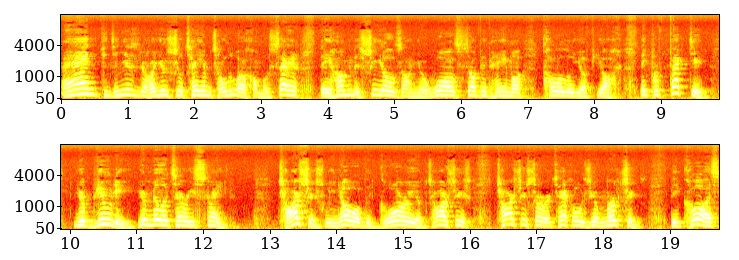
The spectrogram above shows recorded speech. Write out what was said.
And continues, they hung the shields on your walls, They perfected your beauty, your military strength. Tarshish, we know of the glory of Tarshish. Tarshish or Techo is your merchant because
